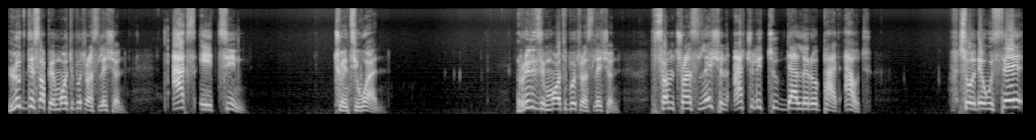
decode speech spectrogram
Look this up in multiple translation. Acts 18 21. Read this in multiple translation. Some translation actually took that little part out. So they will say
